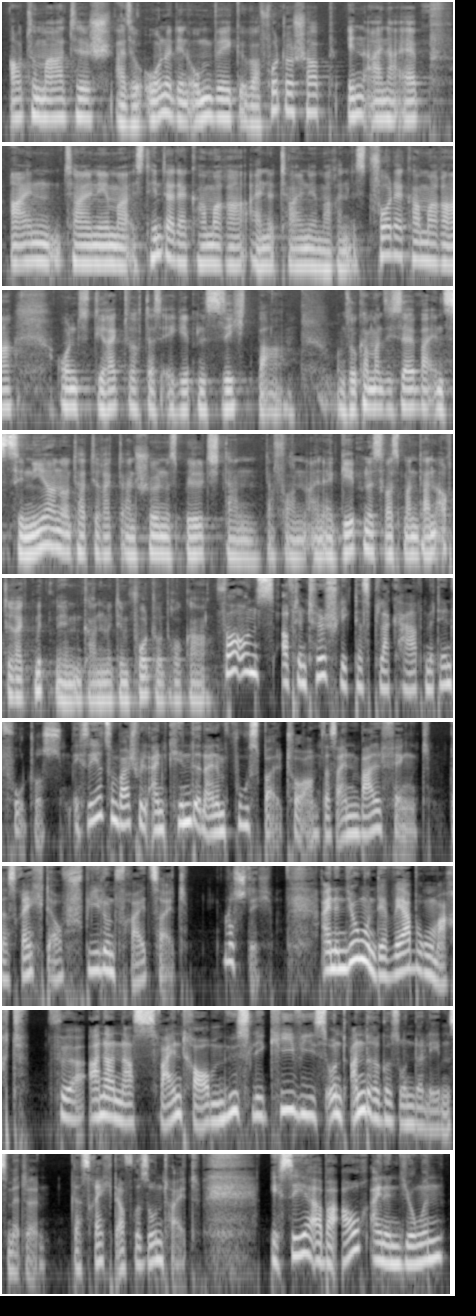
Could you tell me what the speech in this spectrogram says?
automatisch, also ohne den Umweg über Photoshop in einer App. Ein Teilnehmer ist hinter der Kamera, eine Teilnehmerin ist vor der Kamera und direkt wird das Ergebnis sichtbar. Und so kann man sich selber inszenieren und hat direkt ein schönes Bild dann davon. Ein Ergebnis, was man dann auch direkt mitnehmen kann mit dem Fotodrucker. Vor uns auf dem Tisch liegt das Plakat mit den Fotos. Ich sehe zum Beispiel ein Kind in einem Fußballtor, das einen Ball fängt. Das Recht auf Spiel und Freizeit lustig. Einen Jungen, der Werbung macht für Ananas, Weintrauben, Müsli, Kiwis und andere gesunde Lebensmittel. Das Recht auf Gesundheit. Ich sehe aber auch einen Jungen,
